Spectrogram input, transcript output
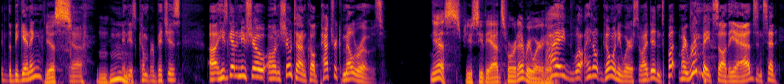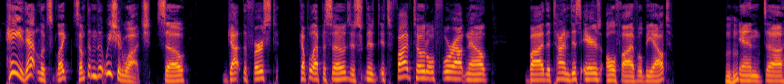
in the beginning. Yes. Uh, mm-hmm. And his Cumberbitches. Uh, he's got a new show on Showtime called Patrick Melrose. Yes, you see the ads for it everywhere here. I well, I don't go anywhere, so I didn't. But my roommate saw the ads and said, "Hey, that looks like something that we should watch." So, got the first couple episodes. It's it's five total, four out now. By the time this airs, all five will be out, mm-hmm. and uh,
